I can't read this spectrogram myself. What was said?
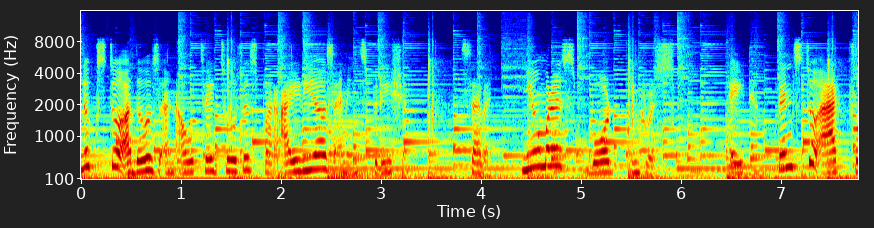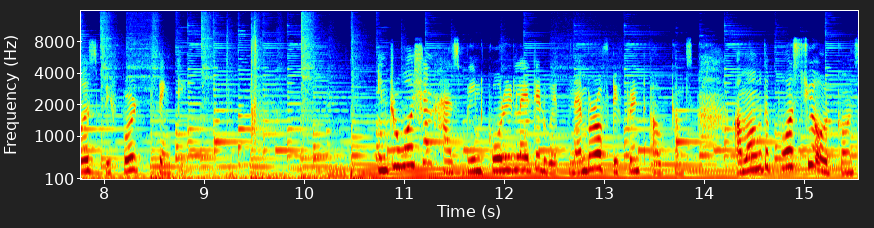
Looks to others and outside sources for ideas and inspiration. 7. Numerous broad interests. 8. Tends to act first before thinking. Introversion has been correlated with number of different outcomes. Among the positive outcomes,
